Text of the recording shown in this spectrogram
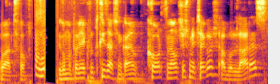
Łatwo. Tylko ma pewnie krótki zasięg, ale Kort, nauczysz mnie czegoś? Albo Lares?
